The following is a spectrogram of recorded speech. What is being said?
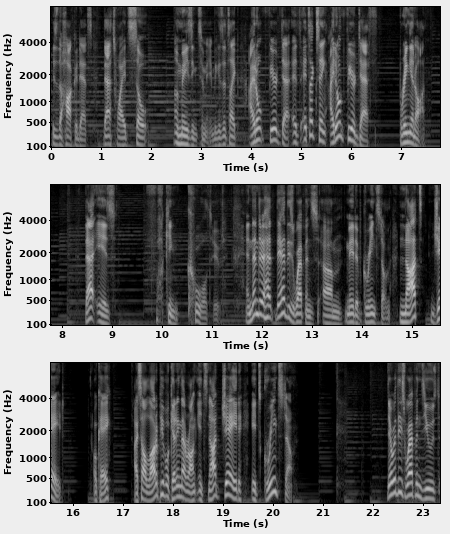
is the haka dance. That's why it's so amazing to me because it's like I don't fear death. It's, it's like saying I don't fear death. Bring it on. That is fucking cool, dude. And then they had they had these weapons um, made of greenstone, not jade. Okay, I saw a lot of people getting that wrong. It's not jade, it's greenstone. There were these weapons used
